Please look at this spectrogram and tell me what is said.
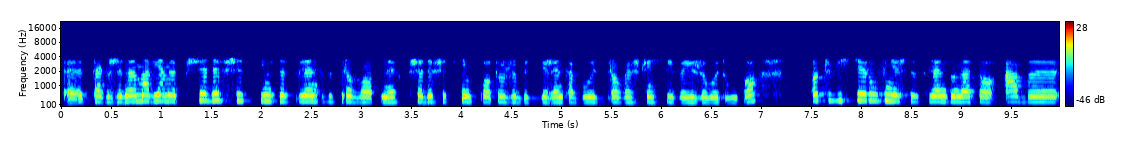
E, także namawiamy przede wszystkim ze względów zdrowotnych, przede wszystkim po to, żeby zwierzęta były zdrowe, szczęśliwe i żyły długo. Oczywiście również ze względu na to, aby y,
